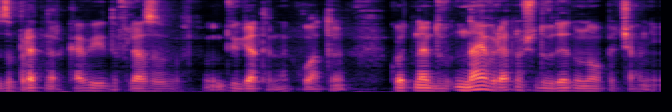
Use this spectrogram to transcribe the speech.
запретна ръкави и да вляза в двигател на колата, което най- най-вероятно ще доведе до много печални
